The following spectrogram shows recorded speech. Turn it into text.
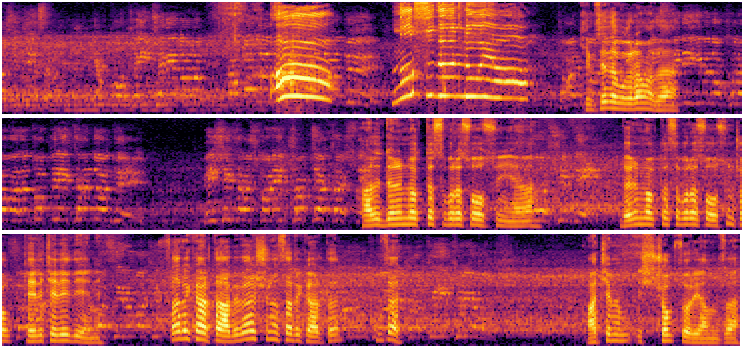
Raşit Yazar. Yaptı ortayı içeriye doğru. Kapalı. Aa! Döndü. Nasıl döndü o ya? Kimse de vuramadı ha. İstediği gibi dokunamadı. Top direkten döndü. Beşiktaş gole çok yaklaştı. Hadi dönüm noktası burası olsun ya. Dönüm noktası burası olsun. Çok tehlikeliydi yeni. Sarı kart abi ver şuna sarı kartı. Güzel. Hakemin işi çok zor yalnız ha.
